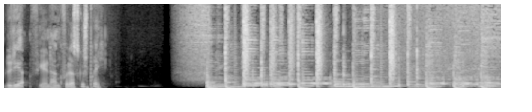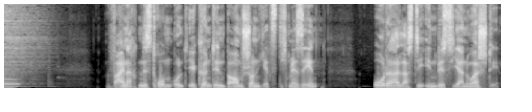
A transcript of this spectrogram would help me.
Lydia, vielen Dank für das Gespräch. Weihnachten ist rum und ihr könnt den Baum schon jetzt nicht mehr sehen? Oder lasst ihr ihn bis Januar stehen?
